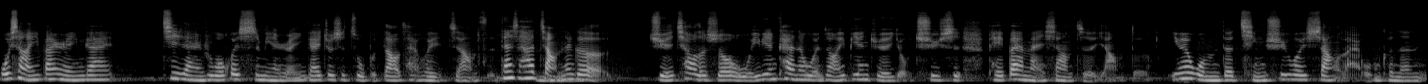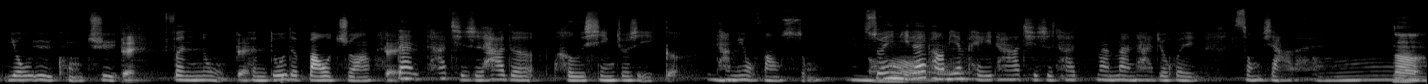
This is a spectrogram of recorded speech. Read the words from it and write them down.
我想一般人应该，既然如果会失眠人，应该就是做不到才会这样子。但是他讲那个诀窍的时候，我一边看那文章，一边觉得有趣，是陪伴蛮像这样的。因为我们的情绪会上来，我们可能忧郁、恐惧，对愤怒对，很多的包装，但他其实他的核心就是一个，他没有放松，嗯所以你在旁边哦陪他，其实他慢慢他就会松下来。哦那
